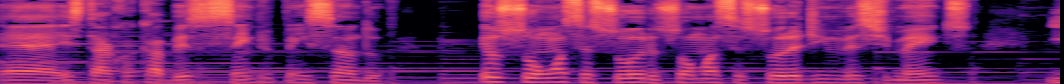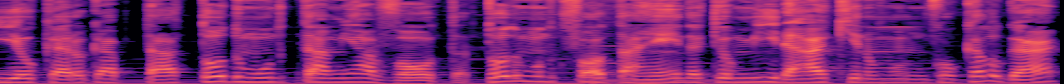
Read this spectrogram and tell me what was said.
é, estar com a cabeça sempre pensando: eu sou um assessor, eu sou uma assessora de investimentos e eu quero captar todo mundo que está à minha volta. Todo mundo que falta renda, que eu mirar aqui num, em qualquer lugar,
